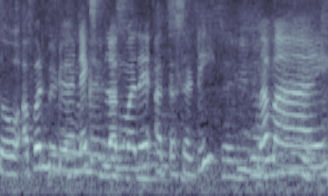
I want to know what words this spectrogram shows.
सो आपण भेटूया नेक्स्ट ब्लॉगमध्ये आतासाठी बाय बाय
